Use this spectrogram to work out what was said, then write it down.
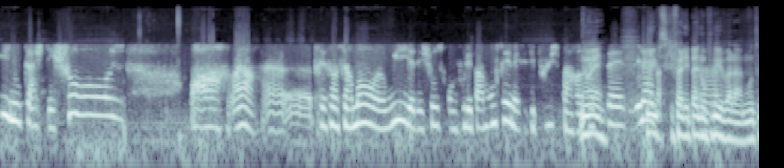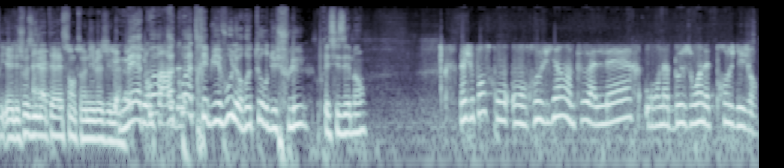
il nous cache des choses. Bah, voilà, euh, très sincèrement, euh, oui, il y a des choses qu'on ne voulait pas montrer, mais c'était plus par euh, Ouais. respect des Oui, élèves. parce qu'il fallait pas non Euh, plus, voilà, montrer. Il y avait des choses inintéressantes, on imagine. Mais à Si quoi, parle à quoi attribuez-vous le retour du flux, précisément? Mais je pense qu'on on revient un peu à l'ère où on a besoin d'être proche des gens.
